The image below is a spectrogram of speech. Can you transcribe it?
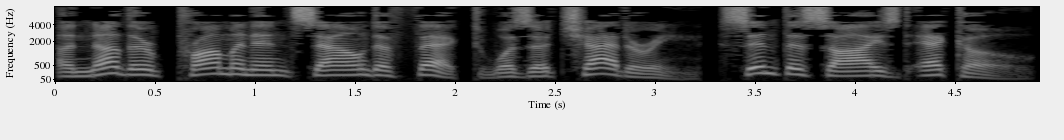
Another prominent sound effect was a chattering, synthesized echo,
